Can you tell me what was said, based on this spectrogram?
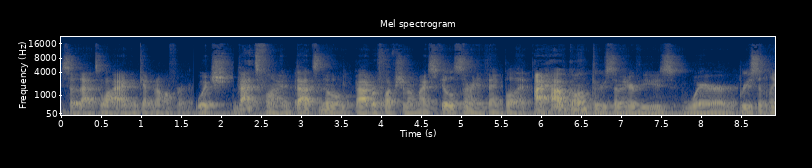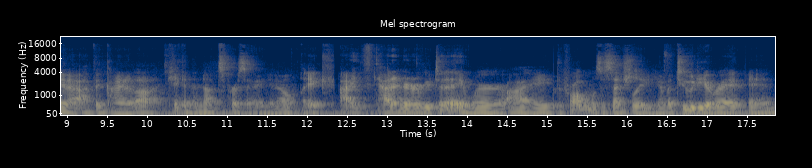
so that's why I didn't get an offer, which that's fine. That's no bad reflection on my skills or anything. But I have gone through some interviews where recently that have been kind of a kick in the nuts per se, you know? Like I had an interview today where I, the problem was essentially you have a 2D array and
